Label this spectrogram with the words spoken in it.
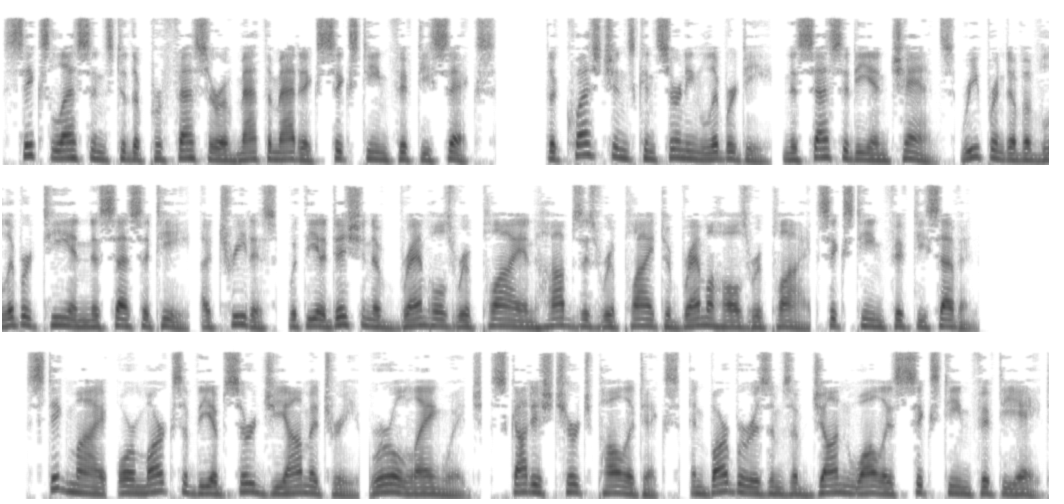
Six Lessons to the Professor of Mathematics 1656. The Questions Concerning Liberty, Necessity and Chance reprint of Of Liberty and Necessity, a treatise, with the addition of Bramhall's reply and Hobbes's reply to Bramhall's reply 1657. Stigmae, or Marks of the Absurd Geometry, Rural Language, Scottish Church Politics, and Barbarisms of John Wallis 1658.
